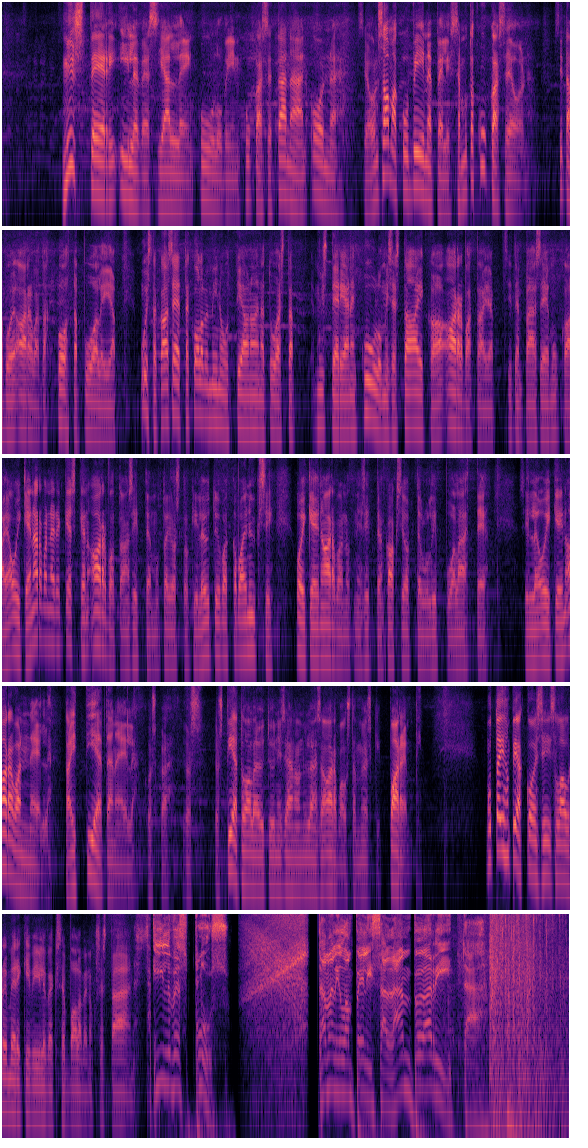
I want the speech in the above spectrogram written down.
Mysteeri Ilves jälleen kuuluviin. Kuka se tänään on? Se on sama kuin viime pelissä, mutta kuka se on? Sitä voi arvata kohta puoliin. Ja muistakaa se, että kolme minuuttia on aina tuosta mysteeriäinen kuulumisesta aikaa arvata ja sitten pääsee mukaan. Ja oikein arvanneiden kesken arvotaan sitten, mutta jos toki löytyy vaikka vain yksi oikein arvannut, niin sitten kaksi ottelulippua lähtee sille oikein arvanneelle tai tietäneille, koska jos jos tietoa löytyy, niin sehän on yleensä arvausta myöskin parempi. Mutta ihan piakkoin siis Lauri Merikivi Ilveksen valmennuksesta äänessä. Ilves Plus. Tämän illan pelissä lämpöä riittää.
